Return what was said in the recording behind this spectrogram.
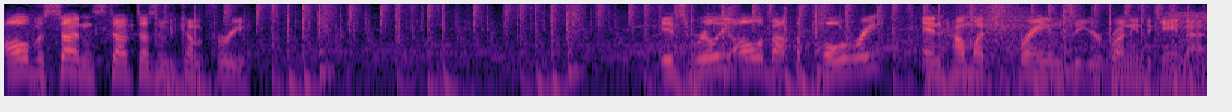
all of a sudden stuff doesn't become free. It's really all about the pull rate and how much frames that you're running the game at.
